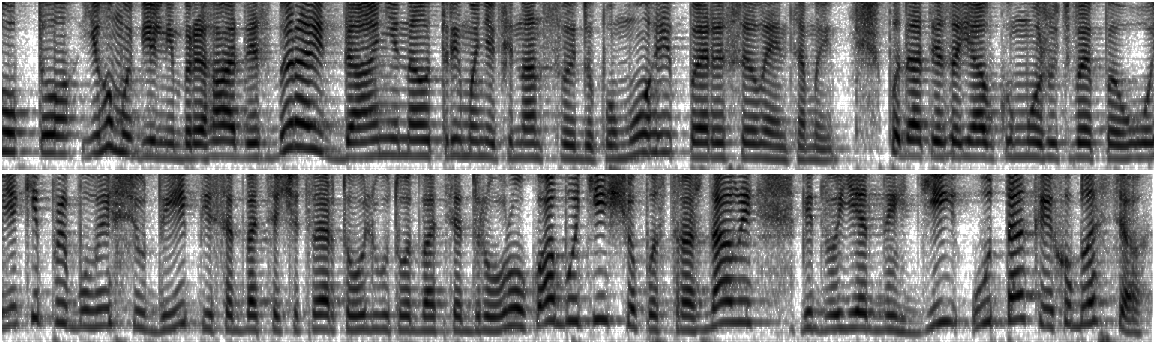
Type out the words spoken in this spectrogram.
Тобто його мобільні бригади збирають дані на отримання фінансової допомоги переселенцями. Подати заявку можуть ВПО, які прибули сюди після 24 лютого 2022 року, або ті, що постраждали від воєнних дій у таких областях:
